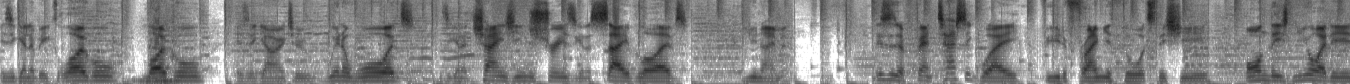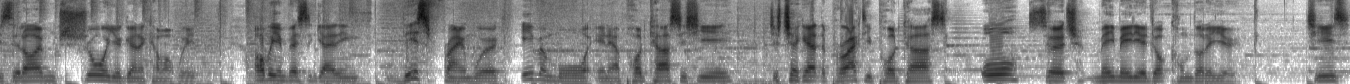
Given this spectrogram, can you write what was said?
Is it going to be global, local? Is it going to win awards? Is it going to change the industry? Is it going to save lives? You name it. This is a fantastic way for you to frame your thoughts this year on these new ideas that I'm sure you're going to come up with. I'll be investigating this framework even more in our podcast this year. Just check out the Proactive Podcast or search memedia.com.au. Cheers,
